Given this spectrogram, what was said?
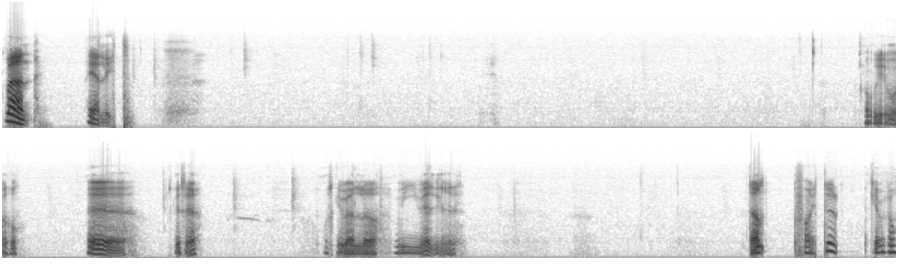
Men, enligt. Oj, vi var. Eh, ska vi se. Vad ska vi välja? Vi väljer den. Fighter kan vi ta.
